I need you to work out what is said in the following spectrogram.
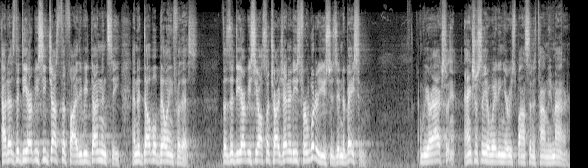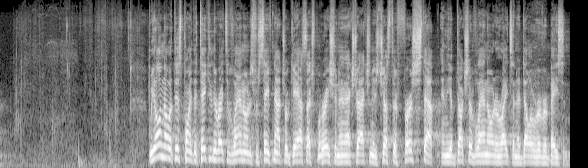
How does the DRBC justify the redundancy and the double billing for this? Does the DRBC also charge entities for water usage in the basin? And we are actually anxiously awaiting your response in a timely manner. We all know at this point that taking the rights of landowners for safe natural gas exploration and extraction is just their first step in the abduction of landowner rights in the Delaware River Basin.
